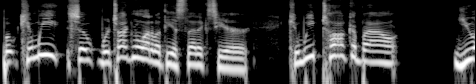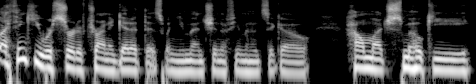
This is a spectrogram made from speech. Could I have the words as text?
but can we? So we're talking a lot about the aesthetics here. Can we talk about? You, I think you were sort of trying to get at this when you mentioned a few minutes ago how much Smokey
